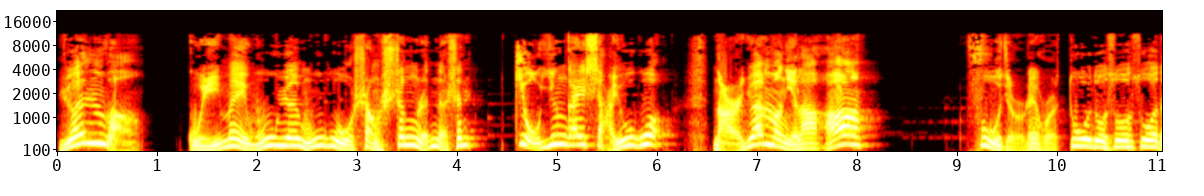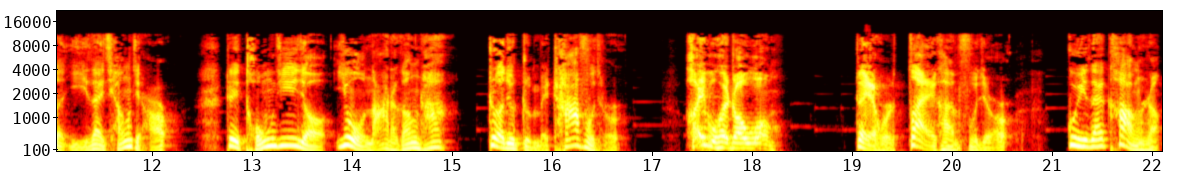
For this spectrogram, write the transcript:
冤枉！鬼魅无缘无故上生人的身，就应该下油锅。”哪儿冤枉你了啊？富九这会儿哆哆嗦嗦的倚在墙角，这铜鸡就又拿着钢叉，这就准备插富九，还不快招供？这会儿再看富九跪在炕上，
